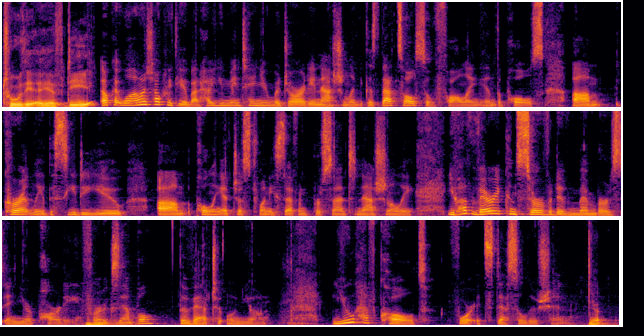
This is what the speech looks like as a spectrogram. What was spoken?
to the AFD. Okay, well, I want to talk with you about how you maintain your majority nationally because that's also falling in the polls. Um, currently, the CDU um, polling at just 27% nationally. You have very conservative members in your party, for mm -hmm. example, the Werte Union. You have called for its dissolution. Yep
